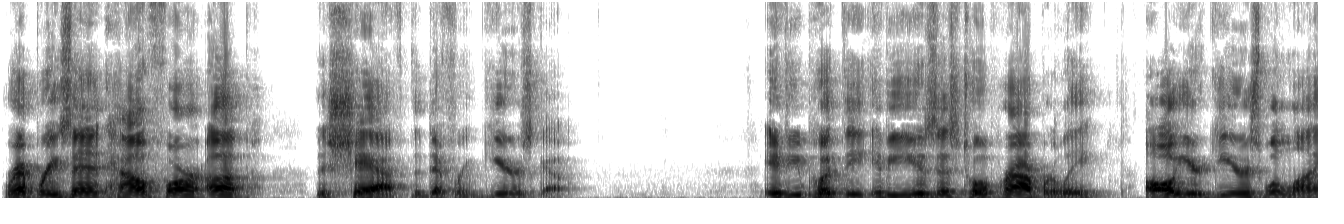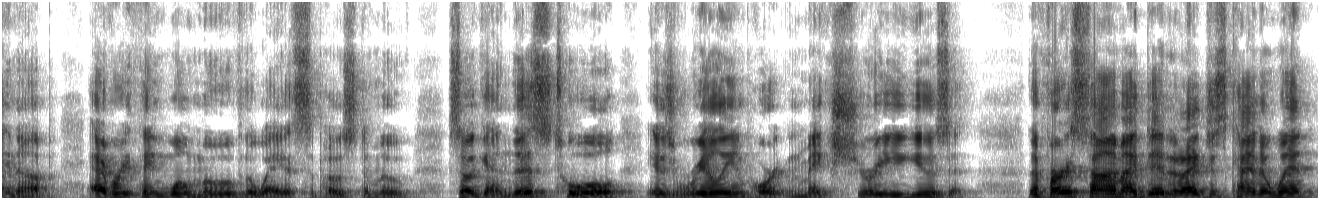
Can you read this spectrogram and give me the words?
represent how far up the shaft the different gears go. If you put the if you use this tool properly, all your gears will line up everything will move the way it's supposed to move. So again, this tool is really important. Make sure you use it. The first time I did it, I just kind of went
